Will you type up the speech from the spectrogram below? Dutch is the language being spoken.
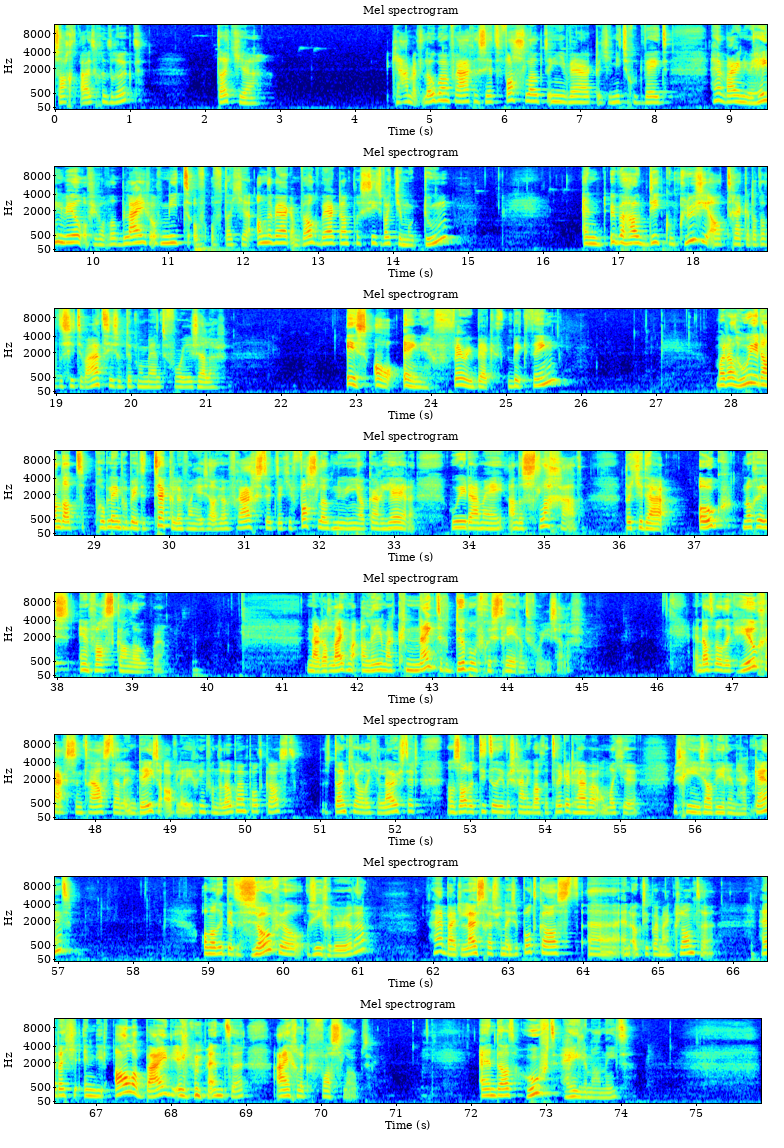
zacht uitgedrukt, dat je ja, met loopbaanvragen zit, vastloopt in je werk, dat je niet zo goed weet hè, waar je nu heen wil, of je wel wil blijven of niet, of, of dat je ander werk en welk werk dan precies, wat je moet doen. En überhaupt die conclusie al trekken dat dat de situatie is op dit moment voor jezelf, is al een very big, big thing. Maar dat, hoe je dan dat probleem probeert te tackelen van jezelf, jouw vraagstuk dat je vastloopt nu in jouw carrière, hoe je daarmee aan de slag gaat, dat je daar ook nog eens in vast kan lopen. Nou, dat lijkt me alleen maar knijter dubbel frustrerend voor jezelf. En dat wilde ik heel graag centraal stellen in deze aflevering van de Loopbaan Podcast. Dus dankjewel dat je luistert. Dan zal de titel je waarschijnlijk wel getriggerd hebben, omdat je misschien jezelf hierin herkent omdat ik dit zoveel zie gebeuren. Hè, bij de luisteraars van deze podcast uh, en ook natuurlijk bij mijn klanten. Hè, dat je in die allebei die elementen eigenlijk vastloopt. En dat hoeft helemaal niet.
